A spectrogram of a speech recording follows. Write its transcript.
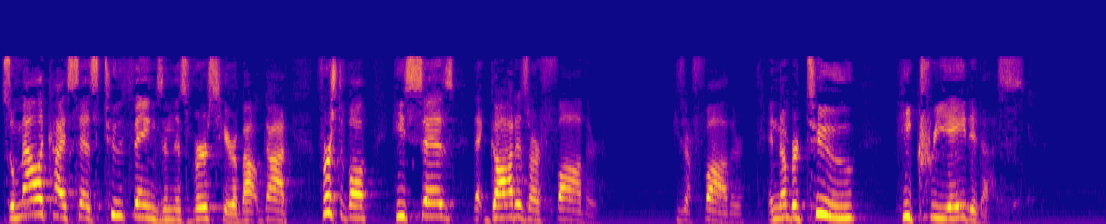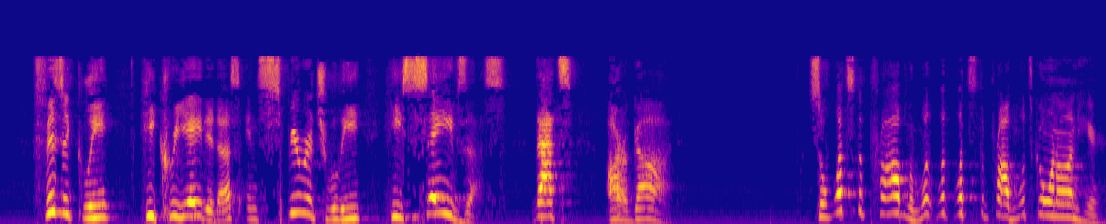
So Malachi says two things in this verse here about God. First of all, he says that God is our Father. He's our Father. And number two, he created us. Physically, he created us, and spiritually, he saves us. That's our God. So, what's the problem? What, what, what's the problem? What's going on here?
